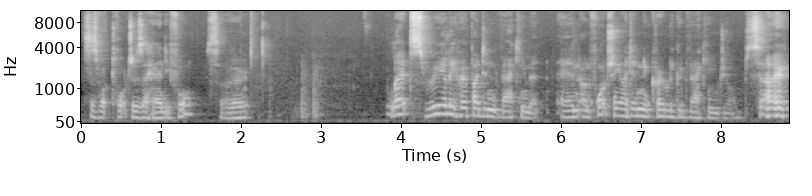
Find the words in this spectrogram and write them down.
This is what torches are handy for. So let's really hope I didn't vacuum it. And unfortunately, I did an incredibly good vacuum job. So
